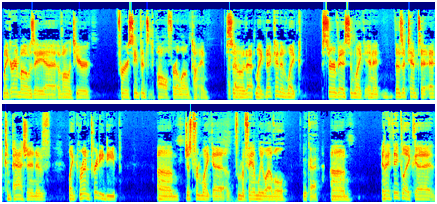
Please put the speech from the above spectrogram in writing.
my grandma was a, uh, a volunteer for St. Vincent de Paul for a long time. Okay. So that like that kind of like service and like and it those attempts at, at compassion have like run pretty deep. Um, just from like a from a family level. Okay. Um, and I think like uh,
